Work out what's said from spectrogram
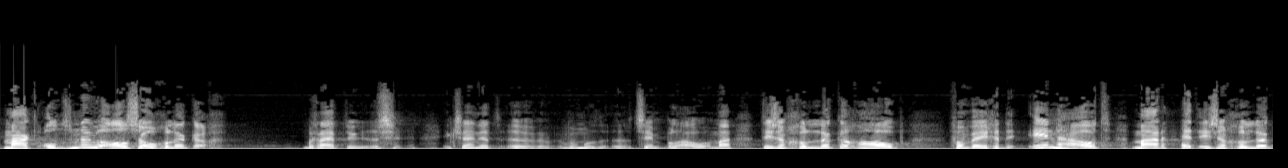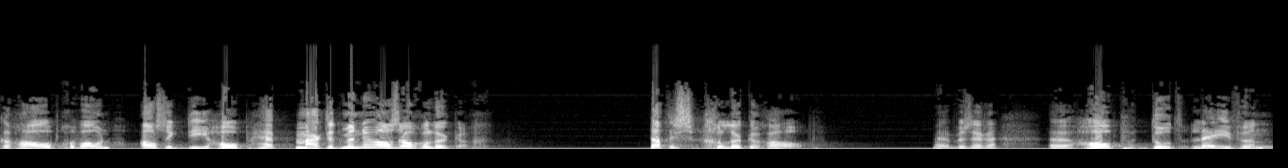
maakt ons nu al zo gelukkig. Begrijpt u? Dus, ik zei net, uh, we moeten het simpel houden. Maar het is een gelukkige hoop vanwege de inhoud. Maar het is een gelukkige hoop gewoon, als ik die hoop heb, maakt het me nu al zo gelukkig. Dat is gelukkige hoop. We zeggen, uh, hoop doet leven.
